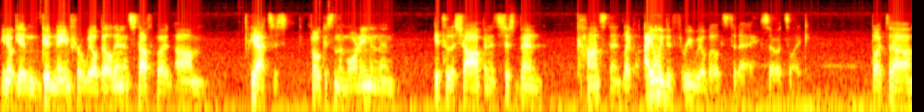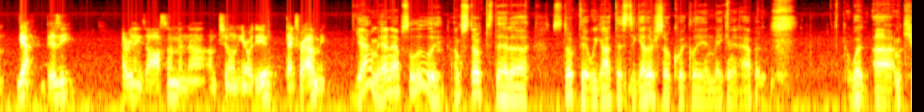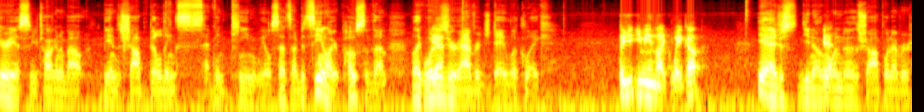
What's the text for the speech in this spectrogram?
you know, getting good name for wheel building and stuff. But um, yeah, it's just focus in the morning and then get to the shop, and it's just been constant. Like I only did three wheel builds today, so it's like, but um, yeah, busy. Everything's awesome, and uh, I'm chilling here with you. Thanks for having me. Yeah, man, absolutely. I'm stoked that uh stoked that we got this together so quickly and making it happen. What uh, I'm curious, you're talking about being in the shop building 17 wheel sets. I've been seeing all your posts of them. Like, what Yeah. does your average day look like? But you, you mean like wake up? Yeah, just you know, Yeah. going to the shop, whatever.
